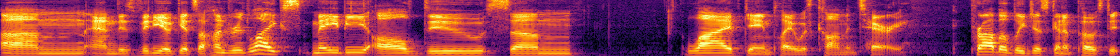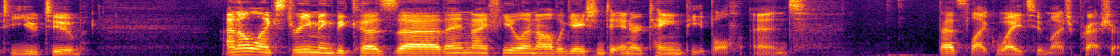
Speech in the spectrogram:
um, and this video gets 100 likes, maybe I'll do some live gameplay with commentary probably just going to post it to YouTube. I don't like streaming because uh, then I feel an obligation to entertain people, and that's like way too much pressure.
